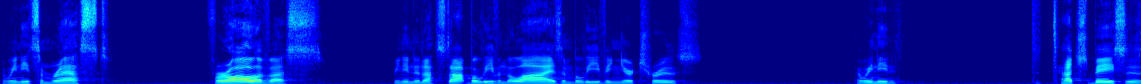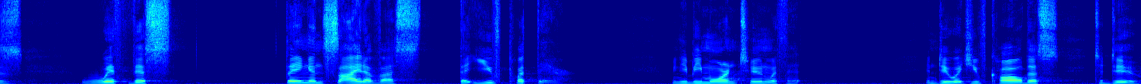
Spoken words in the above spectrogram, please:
that we need some rest. For all of us, we need to not stop believing the lies and believing your truths. That we need to touch bases with this thing inside of us that you've put there. We need to be more in tune with it and do what you've called us to do.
